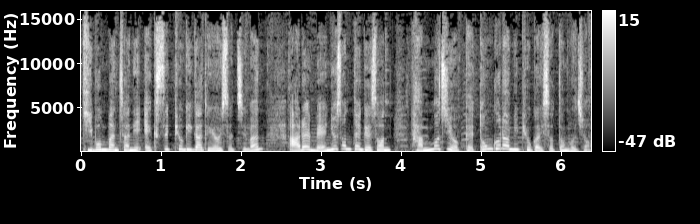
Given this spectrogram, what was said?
기본 반찬이 X 표기가 되어 있었지만 아래 메뉴 선택에선 단무지 옆에 동그라미 표가 있었던 거죠.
